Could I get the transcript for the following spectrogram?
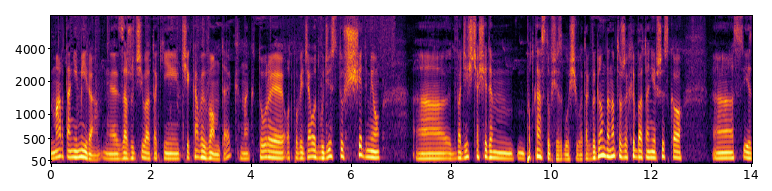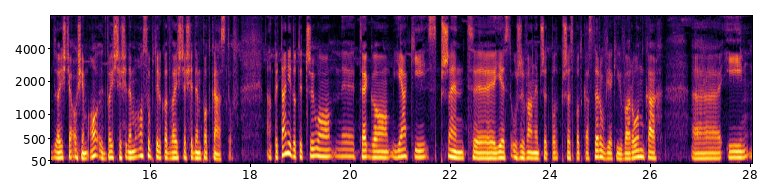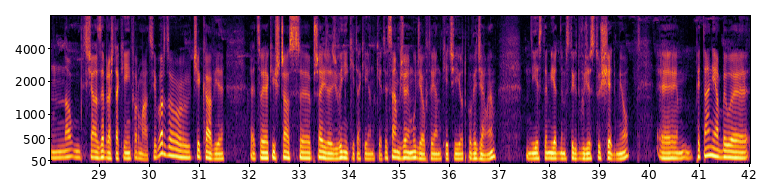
Marta Niemira e, zarzuciła taki ciekawy wątek, na który odpowiedziało 27 27 podcastów się zgłosiło. Tak wygląda na to, że chyba to nie wszystko e, jest 28, 27 osób, tylko 27 podcastów. A pytanie dotyczyło e, tego, jaki sprzęt e, jest używany przed, przez podcasterów, w jakich warunkach. E, I no, chciała zebrać takie informacje. Bardzo ciekawie co jakiś czas przejrzeć wyniki takiej ankiety. Sam wziąłem udział w tej ankiecie i odpowiedziałem. Jestem jednym z tych 27. Pytania były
